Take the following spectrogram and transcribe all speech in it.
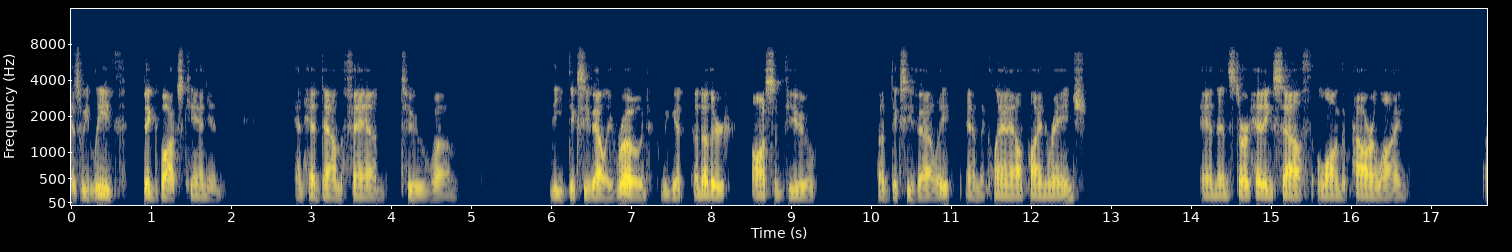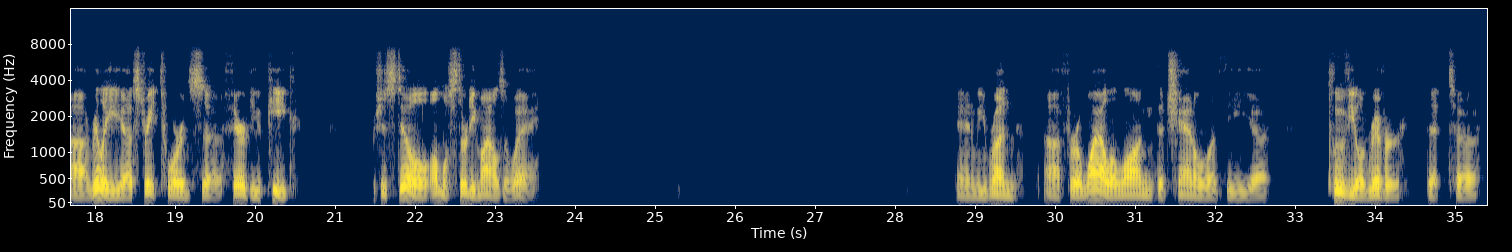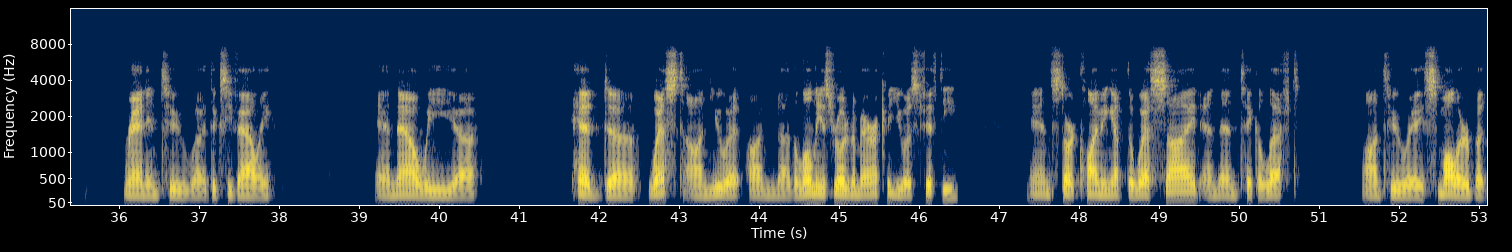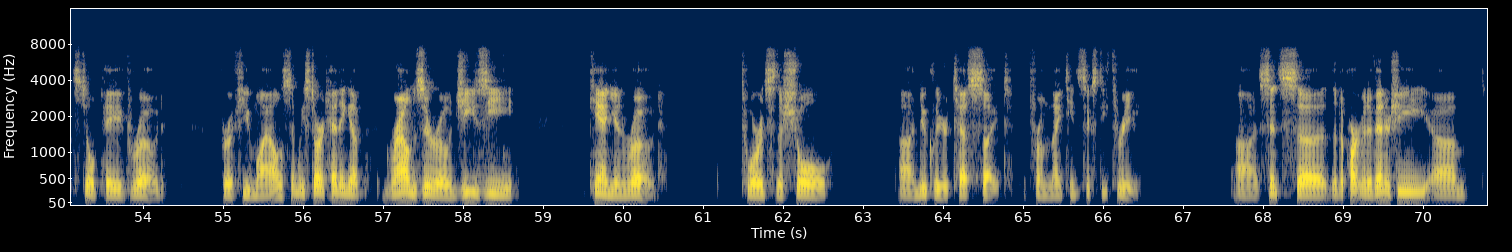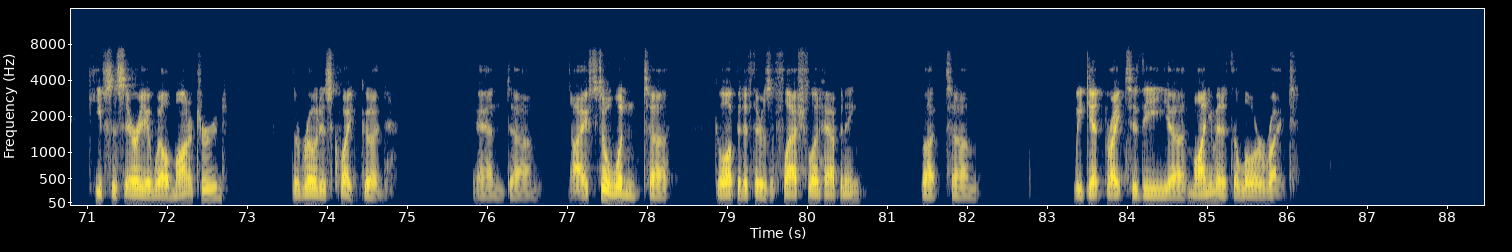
as we leave Big Box Canyon and head down the fan to um, the Dixie Valley Road, we get another awesome view of Dixie Valley and the Clan Alpine Range, and then start heading south along the power line, uh, really uh, straight towards uh, Fairview Peak, which is still almost 30 miles away. And we run uh, for a while along the channel of the uh, pluvial river that uh, ran into Dixie Valley. And now we uh, head uh, west on U on uh, the loneliest road in America, US 50, and start climbing up the west side, and then take a left onto a smaller but still paved road for a few miles, and we start heading up Ground Zero GZ Canyon Road towards the Shoal uh, nuclear test site from 1963. Uh, since uh, the Department of Energy um, keeps this area well monitored, the road is quite good. And um, I still wouldn't uh, go up it if there's a flash flood happening, but um, we get right to the uh, monument at the lower right.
